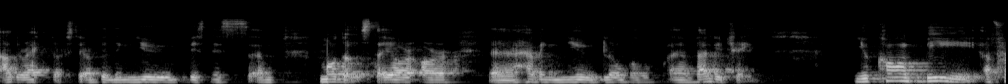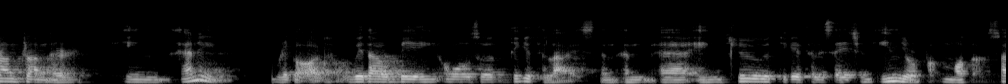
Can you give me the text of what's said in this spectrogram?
other actors. They are building new business um, models. They are are uh, having new global uh, value chain. You can't be a front runner in any regard without being also digitalized and, and uh, include digitalization in your model. So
